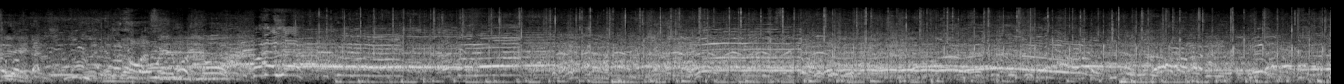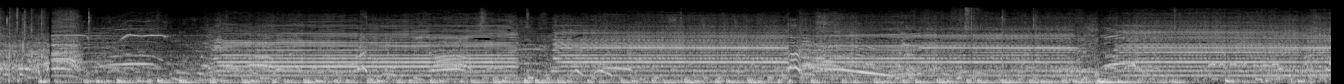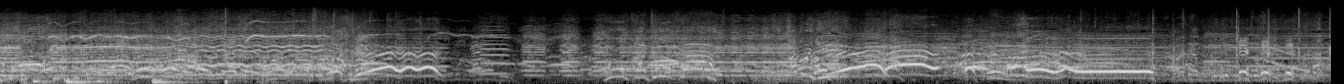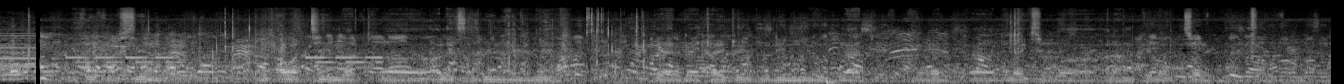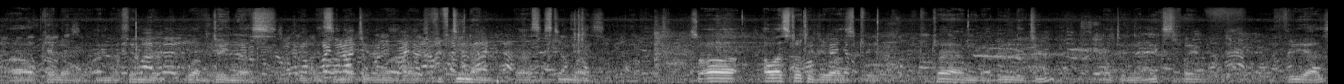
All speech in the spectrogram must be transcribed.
Come on, come on. grateful for our team that uh, Alex has been running with. Yeah, and I try to include in new blood, the, uh, the likes of uh, Alan Kello, sorry, uh, Kello and the family who have joined us with the senior team who are about 15 and uh, 16 years. So uh, our strategy was to try and build a team, but in the next five, three years,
